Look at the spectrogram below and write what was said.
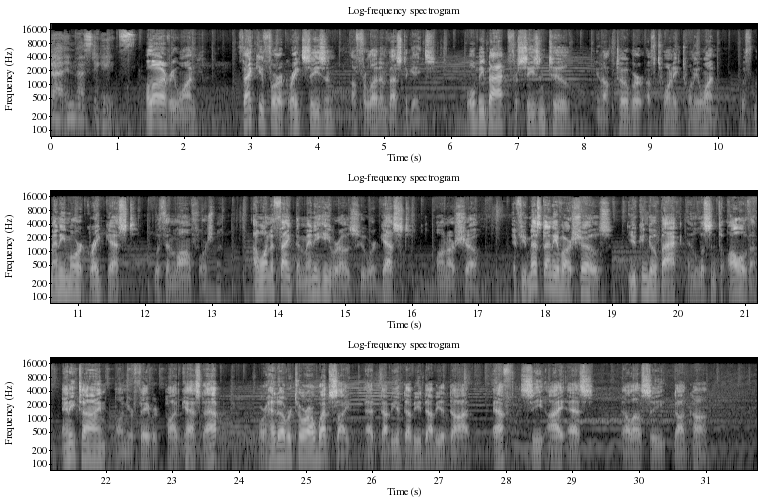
Investigates. Hello, everyone. Thank you for a great season of Ferletta Investigates. We'll be back for season two in October of 2021 with many more great guests within law enforcement. I want to thank the many heroes who were guests on our show. If you missed any of our shows, you can go back and listen to all of them anytime on your favorite podcast app or head over to our website at www.fcisllc.com.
